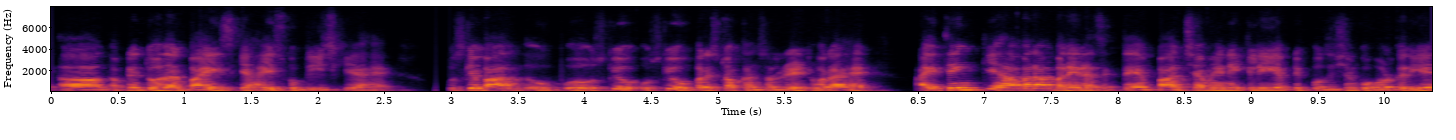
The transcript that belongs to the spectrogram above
अपने 2022 के हाईस को ब्रीच किया है। उसके बाद उसके उसके ऊपर स्टॉक कंसोलिडेट हो रहा है। आई थिंक यहाँ पर आप बने रह सकते हैं। पाँच छह महीने के लिए अपनी पोजीशन को होल्ड करिए।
